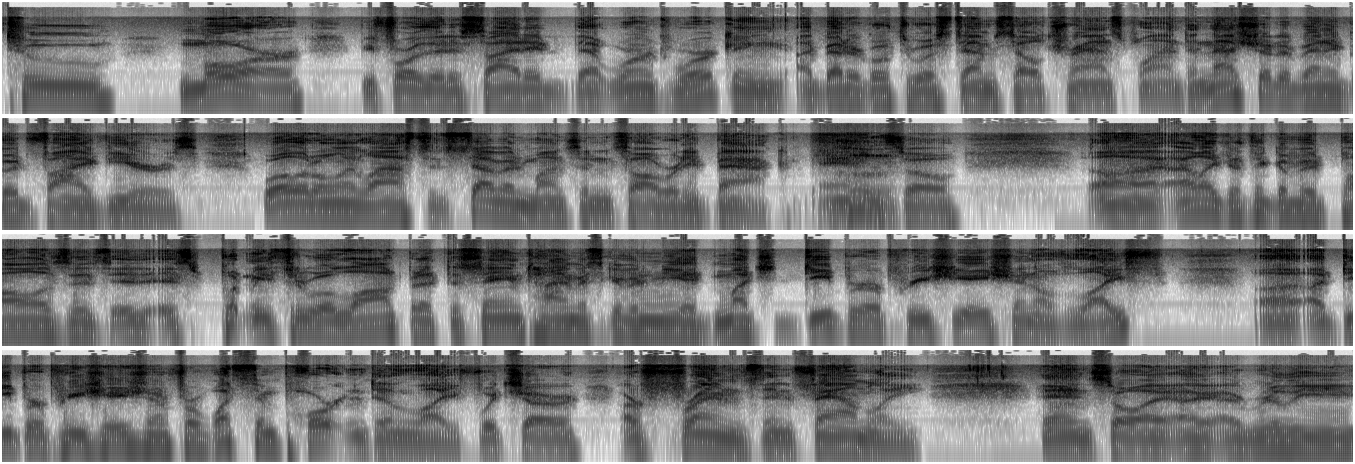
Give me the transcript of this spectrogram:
two more before they decided that weren't working. I better go through a stem cell transplant, and that should have been a good five years. Well, it only lasted seven months, and it's already back. And so. Uh, I like to think of it, Paul, as it's, it's put me through a lot, but at the same time, it's given me a much deeper appreciation of life, uh, a deeper appreciation for what's important in life, which are our friends and family. And so I, I, I really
